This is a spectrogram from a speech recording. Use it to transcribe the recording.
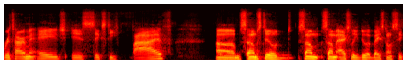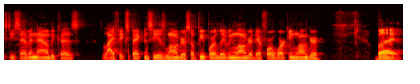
retirement age is 65. Um, some still, some, some actually do it based on 67 now because life expectancy is longer. So people are living longer, therefore working longer. But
